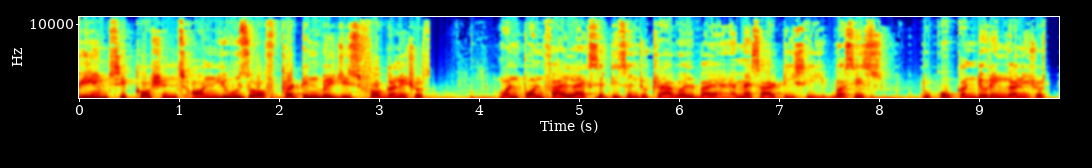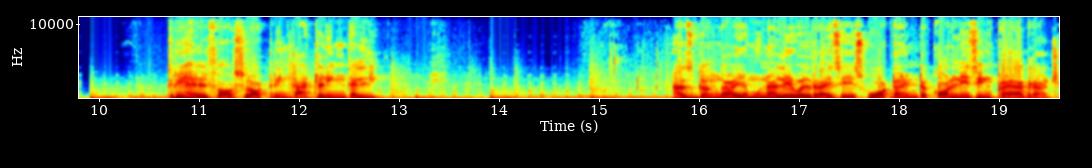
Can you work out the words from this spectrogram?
BMC cautions on use of 13 bridges for Ganeshotsav. 1.5 lakh citizens to travel by MSRTC buses to Konkan during Ganeshotsav. Three held for slaughtering cattle in Delhi. As Ganga Yamuna level rises, water enter colonies in Prayagraj.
